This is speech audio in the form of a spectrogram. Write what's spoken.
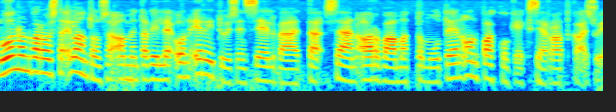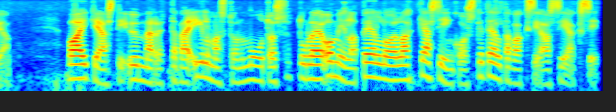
Luonnonvaroista elantonsa ammentaville on erityisen selvää, että sään arvaamattomuuteen on pakko keksiä ratkaisuja. Vaikeasti ymmärrettävä ilmastonmuutos tulee omilla pelloilla käsin kosketeltavaksi asiaksi.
